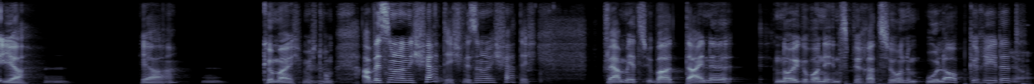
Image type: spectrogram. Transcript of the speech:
Ja, Hm. ja, Hm. kümmere ich mich Mhm. drum. Aber wir sind noch nicht fertig. Wir sind noch nicht fertig. Wir haben jetzt über deine neu gewonnene Inspiration im Urlaub geredet Ja.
